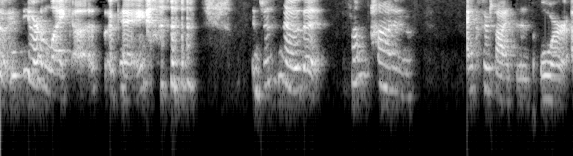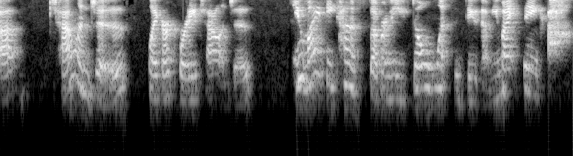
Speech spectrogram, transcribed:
if you're like us, okay, just know that sometimes exercises or uh, challenges, like our QWERTY challenges, you might be kind of stubborn and you don't want to do them. You might think, oh,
